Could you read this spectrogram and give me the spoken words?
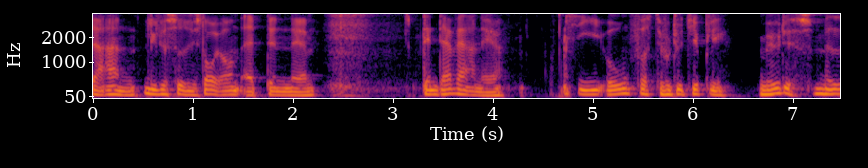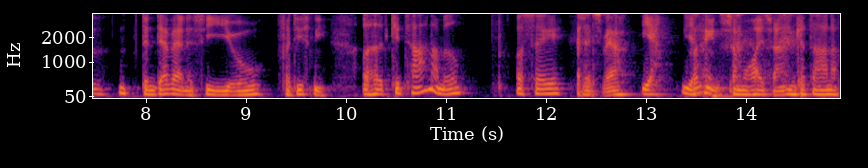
der er en lille sød historie om, at den, øh, den daværende CEO for Studio Ghibli mødtes med den daværende CEO for Disney, og havde et katana med, og sagde... Altså et svær? Ja, japansk samurai svær, en katana.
